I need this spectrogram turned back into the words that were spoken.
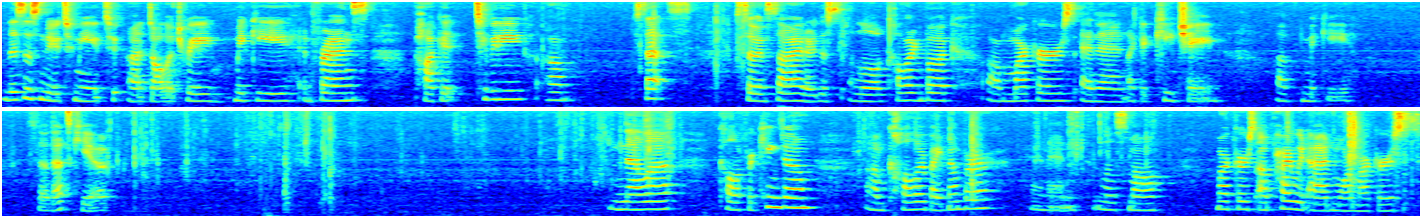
This is new to me, to uh, Dollar Tree, Mickey and Friends Pocketivity um, sets. So inside are just a little coloring book, um, markers, and then like a keychain of Mickey. So that's cute. Nella, Color for Kingdom um, color by number and then little small markers. I probably would add more markers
